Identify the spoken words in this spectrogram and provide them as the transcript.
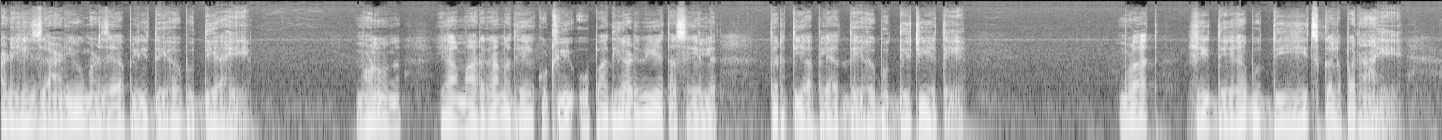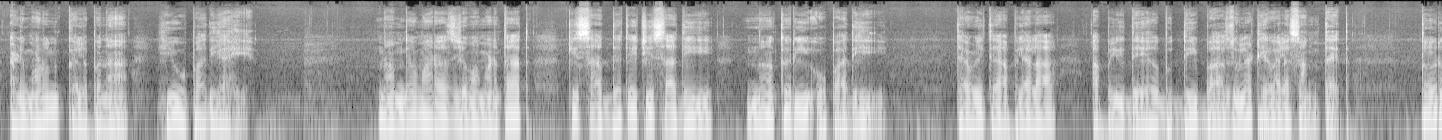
आणि ही जाणीव म्हणजे आपली देहबुद्धी आहे. म्हणून या मार्गामध्ये कुठली उपाधी आडवी येत असेल तर ती आपल्या देहबुद्धीची येते. मुळात ही देहबुद्धी हीच कल्पना आहे आणि म्हणून कल्पना ही उपाधी आहे. नामदेव महाराज जेव्हा म्हणतात की साध्यतेची साधी न करी उपाधी त्यावेळी ते आपल्याला आपली देहबुद्धी बाजूला ठेवायला सांगतायत. तर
